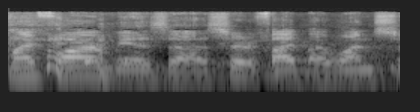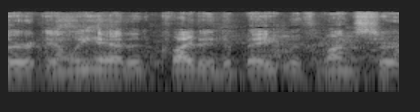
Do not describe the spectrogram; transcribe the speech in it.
my farm is uh, certified by OneCert, and we had a, quite a debate with OneCert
